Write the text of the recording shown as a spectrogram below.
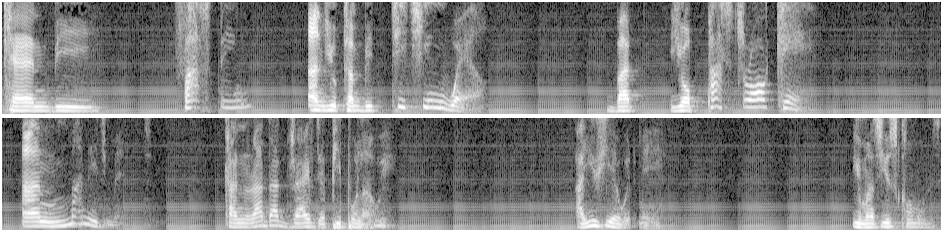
can be fasting and you can be teaching well, but your pastoral care and management can rather drive the people away. Are you here with me? You must use common sense.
